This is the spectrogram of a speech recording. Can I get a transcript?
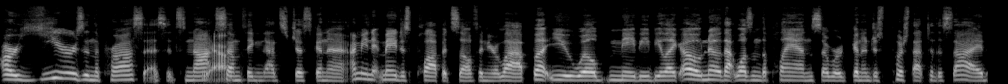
are years in the process. It's not yeah. something that's just gonna, I mean, it may just plop itself in your lap, but you will maybe be like, oh, no, that wasn't the plan. So we're gonna just push that to the side.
